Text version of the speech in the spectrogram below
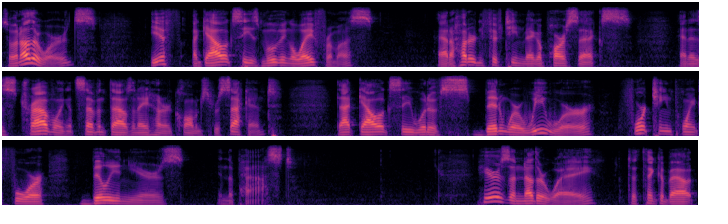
So in other words, if a galaxy is moving away from us at 115 megaparsecs and is traveling at 7,800 kilometers per second, that galaxy would have been where we were 14.4 billion years in the past. Here's another way to think about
